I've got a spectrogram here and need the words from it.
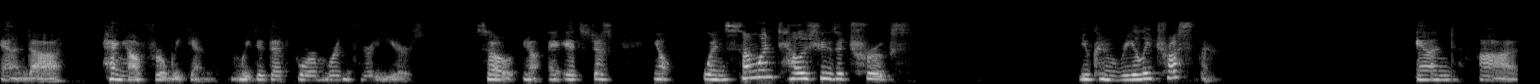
and uh, hang out for a weekend. We did that for more than 30 years. So, you know, it's just, you know, when someone tells you the truth, you can really trust them. And, uh,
